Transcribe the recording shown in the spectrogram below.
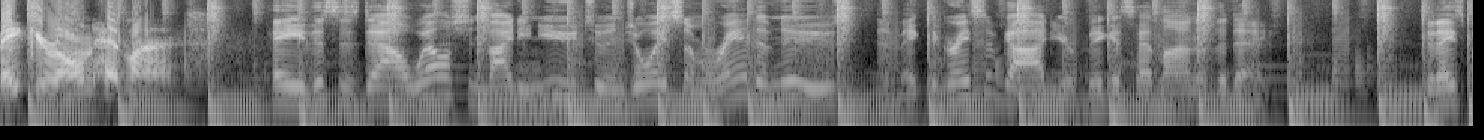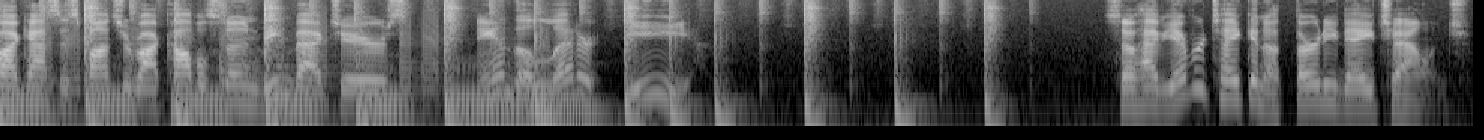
Make your own headlines. Hey, this is Dal Welsh inviting you to enjoy some random news and make the grace of God your biggest headline of the day. Today's podcast is sponsored by Cobblestone Beanbag Chairs and the letter E. So, have you ever taken a 30 day challenge?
